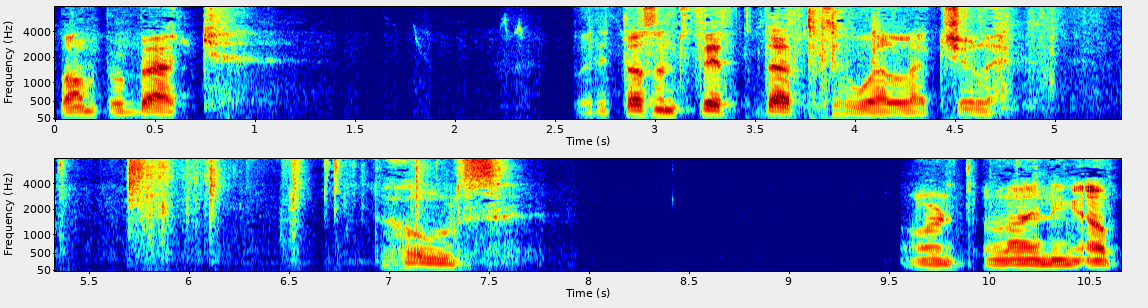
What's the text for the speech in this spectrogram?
bumper back, but it doesn't fit that well actually. The holes aren't lining up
